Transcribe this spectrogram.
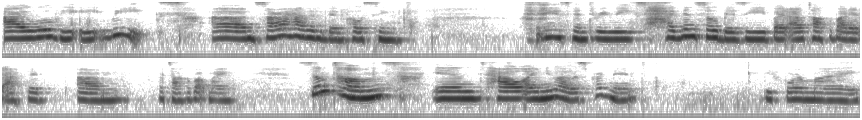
I will be eight weeks. I'm um, sorry I haven't been posting. I think it's been three weeks. I've been so busy, but I'll talk about it after um, I talk about my symptoms and how I knew I was pregnant before my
